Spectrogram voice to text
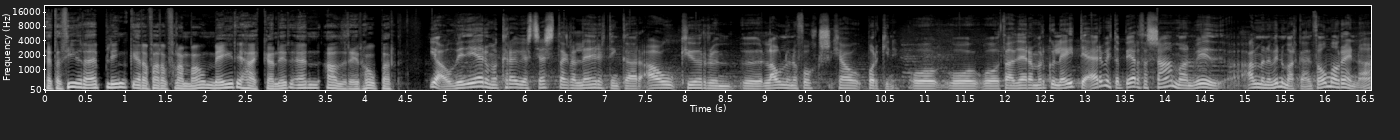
Þetta þýðra ebling er að fara fram á meiri hækkanir en aðreir hópar. Já, við erum að kræfjast sérstaklega leðrættingar á kjörum uh, láluna fólks hjá borginni og, og, og það er að mörgu leiti erfitt að bera það saman við almenna vinnumarka en þó má reyna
